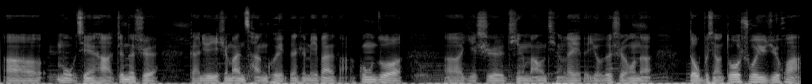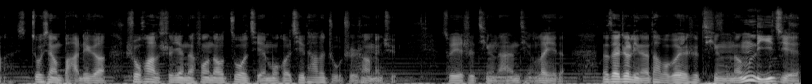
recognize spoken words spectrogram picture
啊、母亲哈，真的是感觉也是蛮惭愧，但是没办法，工作啊、也是挺忙挺累的，有的时候呢都不想多说一句话，就想把这个说话的时间呢放到做节目和其他的主持上面去，所以也是挺难挺累的。那在这里呢，大宝哥也是挺能理解，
